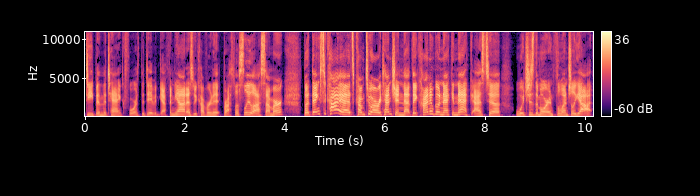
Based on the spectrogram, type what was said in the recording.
deep in the tank for the David Geffen yacht as we covered it breathlessly last summer. But thanks to Kaya, it's come to our attention that they kind of go neck and neck as to which is the more influential yacht.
